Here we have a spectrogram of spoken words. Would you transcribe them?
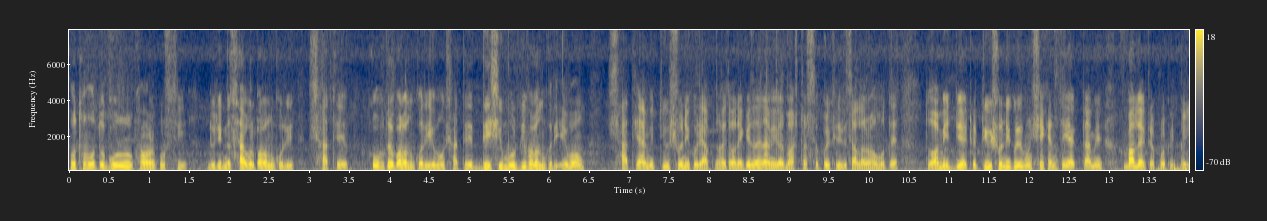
প্রথমত গরুর খামার করছি দুই তিনটা ছাগল পালন করি, সাথে কবুতর পালন করি এবং সাথে দেশি মুরগি পালন করি এবং সাথে আমি টিউশনি করি। আপনি হয়তো অনেকে জানেন, আমি এবার মাস্টার্সের পরীক্ষা দিতে আল্লাহর রহমতে। তো আমি দুই একটা টিউশনই করি এবং সেখান থেকে একটা আমি ভালো একটা প্রফিট পাই।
